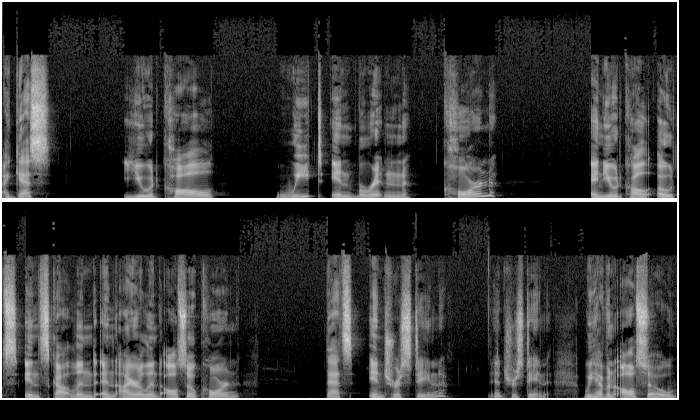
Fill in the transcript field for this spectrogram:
I guess you would call wheat in Britain corn, and you would call oats in Scotland and Ireland also corn? That's interesting. Interesting. We have an also,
